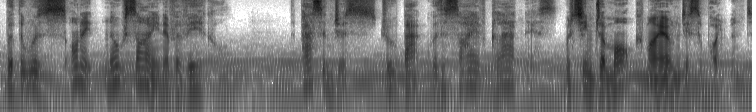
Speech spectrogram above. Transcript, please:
but there was on it no sign of a vehicle. The passengers drew back with a sigh of gladness, which seemed to mock my own disappointment.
